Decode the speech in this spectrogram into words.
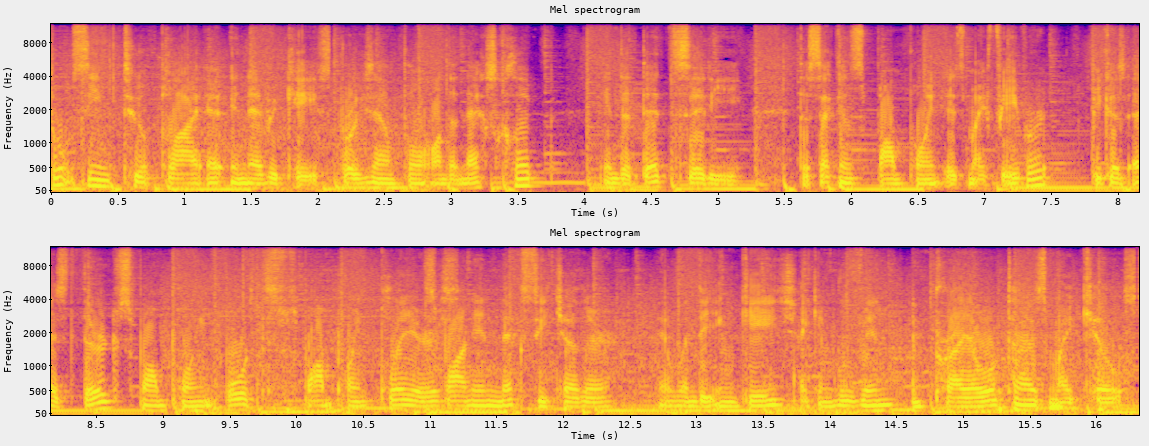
don't seem to apply in every case. For example, on the next clip, in the Dead City, the second spawn point is my favorite because as third spawn point, both spawn point players spawn in next to each other and when they engage, I can move in and prioritize my kills.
